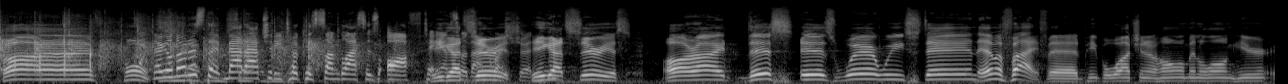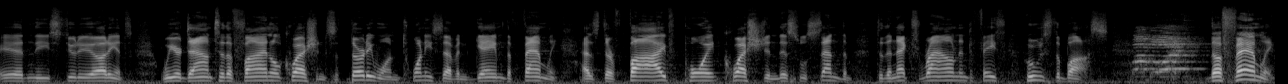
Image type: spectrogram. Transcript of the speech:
Five points. Now you'll notice that Matt actually took his sunglasses off to he answer got that serious. question. He got serious. All right, this is where we stand. Emma Fyffe and people watching at home and along here in the studio audience. We are down to the final question. It's a 31 27 game. The family has their five point question. This will send them to the next round and to face who's the boss. The family.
